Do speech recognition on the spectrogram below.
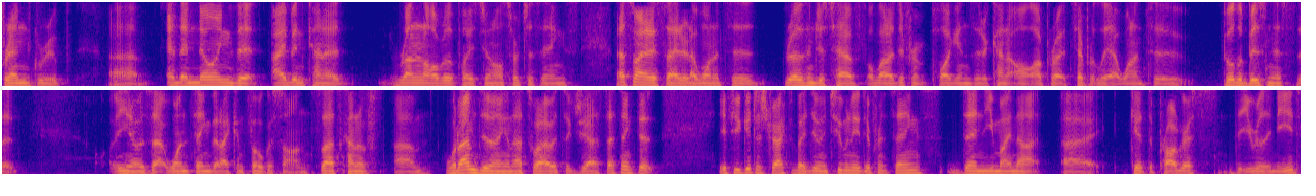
friend group uh and then knowing that I've been kind of running all over the place doing all sorts of things, that's when I decided I wanted to rather than just have a lot of different plugins that are kind of all upright separately, I wanted to build a business that you know is that one thing that I can focus on. So that's kind of um, what I'm doing, and that's what I would suggest. I think that if you get distracted by doing too many different things, then you might not uh, get the progress that you really need.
